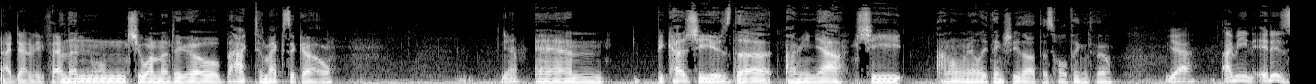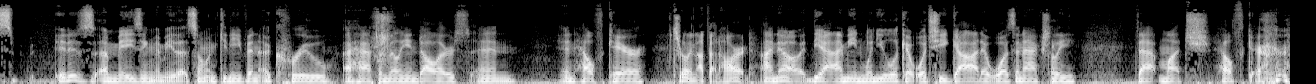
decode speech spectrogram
identity theft. And then people. she wanted to go back to Mexico. yeah, And because she used the, I mean, yeah, she, I don't really think she thought this whole thing through. Yeah. I mean, it is it is amazing to me that someone can even accrue a half a million dollars in in health care. it's really not that hard. I know. Yeah, I mean, when you look at what she got, it wasn't actually that much health care.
